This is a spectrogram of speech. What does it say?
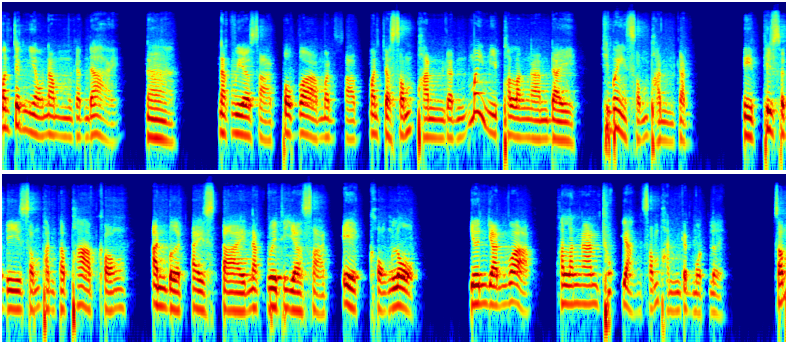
มันจะเหนี่ยวนำกันได้นะนักวิทยาศาสตร์พบว่ามันสามันจะสัมพันธ์กัน ไม่มีพลังงานใดที่ไม่สัมพันธ์กันนี่ทฤษฎีสัมพันธภาพของอันเบิร์ตไอน์สไตน์นักวิทยาศาสตร์เอกของโลก ยืนยันว่าพลังงานทุกอย่างสัมพันธ์กันหมดเลย สัม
